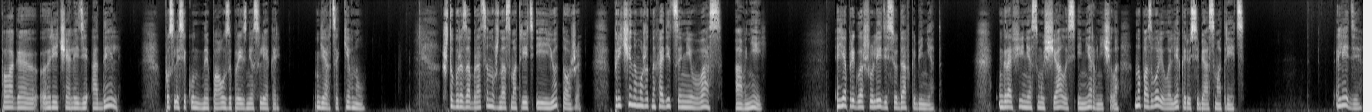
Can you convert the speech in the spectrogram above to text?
Полагаю, речь о леди Адель? После секундной паузы произнес лекарь. Герцог кивнул. Чтобы разобраться, нужно осмотреть и ее тоже. Причина может находиться не в вас, а в ней. Я приглашу леди сюда в кабинет. Графиня смущалась и нервничала, но позволила лекарю себя осмотреть. «Леди,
